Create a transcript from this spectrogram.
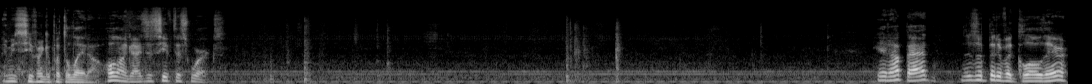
Let me see if I can put the light out. Hold on, guys. Let's see if this works. Yeah, not bad. There's a bit of a glow there.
